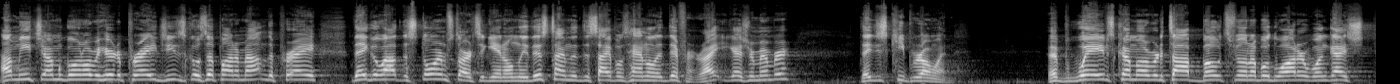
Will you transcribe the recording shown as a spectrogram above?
I'll meet you. I'm going over here to pray. Jesus goes up on a mountain to pray. They go out. The storm starts again. Only this time, the disciples handle it different, right? You guys remember? They just keep rowing. The waves come over the top, boats filling up with water. One guy's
